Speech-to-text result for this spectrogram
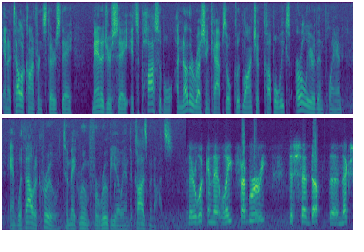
In a teleconference Thursday, managers say it's possible another Russian capsule could launch a couple weeks earlier than planned and without a crew to make room for Rubio and the cosmonauts. They're looking at late February to send up the next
